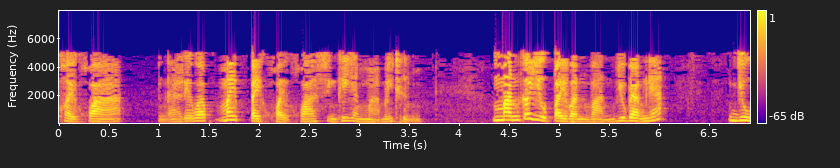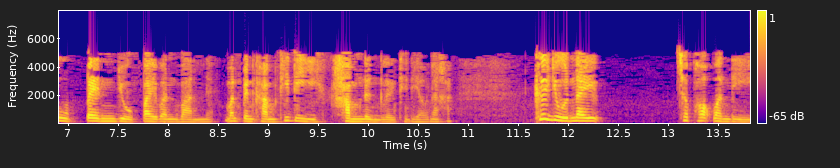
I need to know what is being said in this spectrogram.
ไขว่คว้า นะเรียกว่าไม่ไปไขว่คว้าสิ่งที่ยังมาไม่ถึง มันก็อยู่ไปวันๆอยู่แบบเนี้ย อยู่เป็นอยู่ไปวันๆเนี่ย มันเป็นคำที่ดีคำหนึ่งเลยทีเดียวนะคะ คืออยู่ในเฉพาะวันนี้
